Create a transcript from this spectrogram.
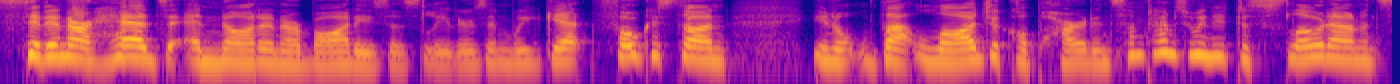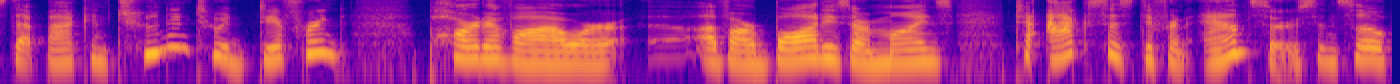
sit in our heads and not in our bodies as leaders. And we get focused on you know that logical part. And sometimes we need to slow down and step back and tune into a different part of our of our bodies, our minds to access different answers. And so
